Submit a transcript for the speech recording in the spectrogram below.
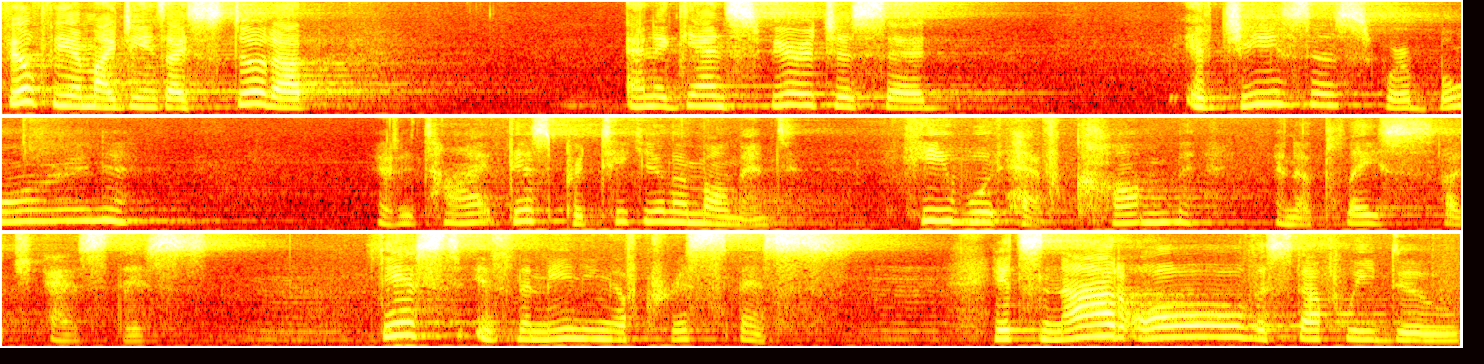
filthy in my jeans. I stood up, and again, Spirit just said, if Jesus were born at a time, this particular moment, he would have come in a place such as this. This is the meaning of Christmas. It's not all the stuff we do,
